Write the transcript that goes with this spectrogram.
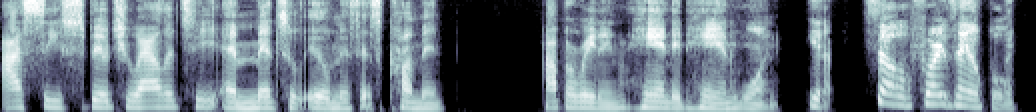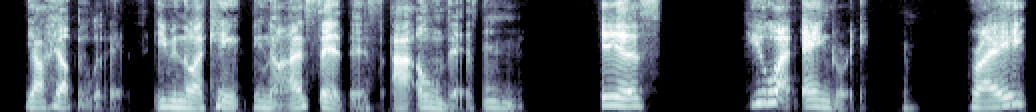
I see spirituality and mental illness as coming, operating hand in hand one. Yeah. So, for example, y'all help me with it, even though I can't, you know, I said this, I own this. Mm-hmm. Is you are angry, right?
